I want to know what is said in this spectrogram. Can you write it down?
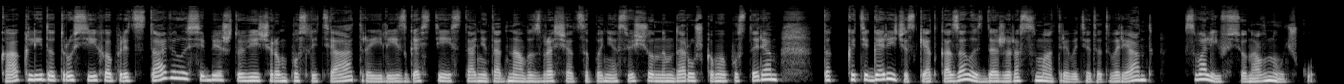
Как Лида Трусиха представила себе, что вечером после театра или из гостей станет одна возвращаться по неосвещенным дорожкам и пустырям, так категорически отказалась даже рассматривать этот вариант, свалив все на внучку.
